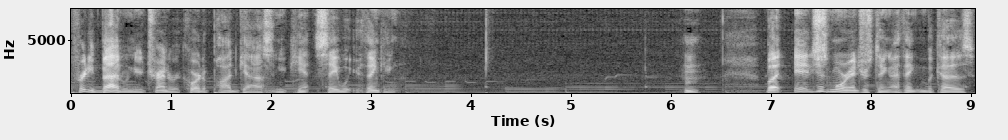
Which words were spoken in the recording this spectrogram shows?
pretty bad when you're trying to record a podcast and you can't say what you're thinking. But it's just more interesting, I think, because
